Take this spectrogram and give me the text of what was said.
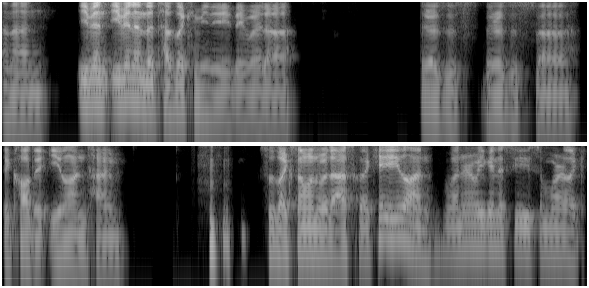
And then even even in the Tesla community, they would uh there was this there was this uh they called it Elon time. so it's like someone would ask like, "Hey Elon, when are we going to see some more like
